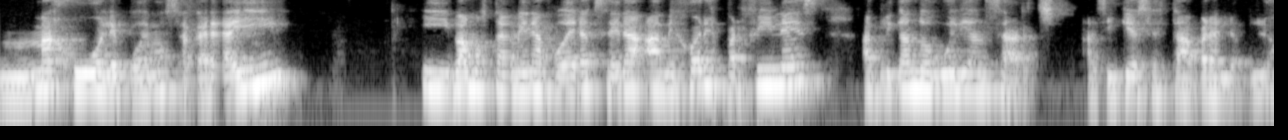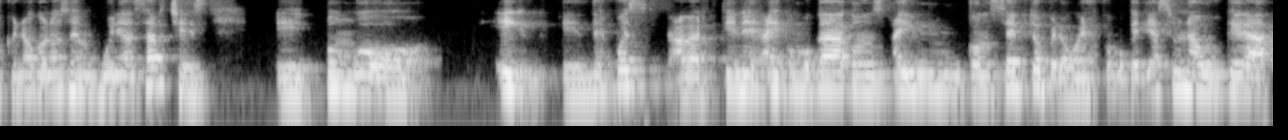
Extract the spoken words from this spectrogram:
más jugo le podemos sacar ahí y vamos también a poder acceder a, a mejores perfiles aplicando Boolean Search. Así que eso está, para lo- los que no conocen Boolean Search, es, eh, pongo, eh, eh, después, a ver, tiene, hay como cada, hay un concepto, pero bueno, es como que te hace una búsqueda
